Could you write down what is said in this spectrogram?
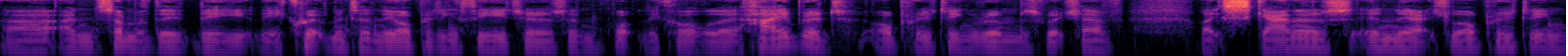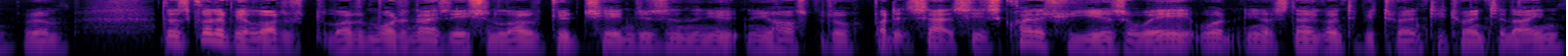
uh, and some of the, the, the, equipment in the operating theatres and what they call uh, hybrid operating rooms, which have like scanners in the actual operating room. There's going to be a lot of lot of modernisation, a lot of good changes in the new new hospital, but it's actually it's quite a few years away. It you know, it's now going to be 2029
